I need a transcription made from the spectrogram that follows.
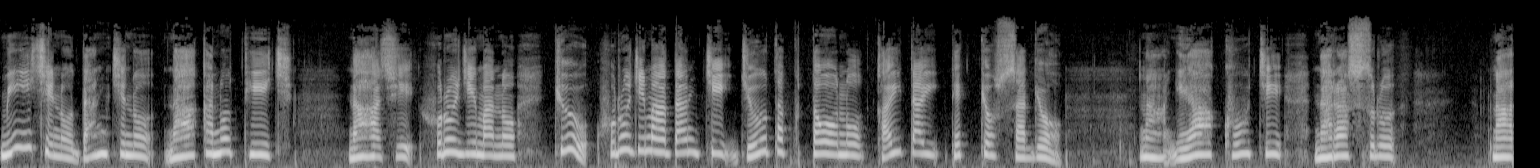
三市の団地の中のティーチ那覇市古島の旧古島団地住宅等の解体撤去作業なや空地鳴らするな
